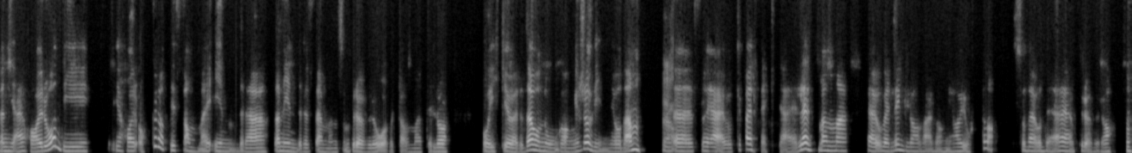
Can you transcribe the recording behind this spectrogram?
Men jeg har òg de Jeg har akkurat de samme indre, den indre stemmen som prøver å overtale meg til å, å ikke gjøre det. Og noen ganger så vinner jo den. Ja. Eh, så jeg er jo ikke perfekt, jeg heller. Men eh, jeg er jo veldig glad hver gang jeg har gjort det, da. Så det er jo det jeg prøver å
